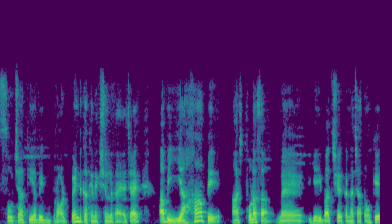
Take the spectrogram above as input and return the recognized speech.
सोचा कि अब एक ब्रॉडबैंड का कनेक्शन लगाया जाए, अब यहाँ पे आज थोड़ा सा मैं यही बात शेयर करना चाहता हूँ कि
